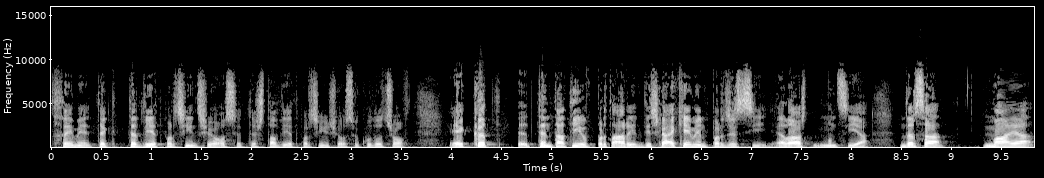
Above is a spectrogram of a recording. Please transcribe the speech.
të themi tek 80% që ose te 70% që ose kudo qoftë. E këtë tentativë për të arritur diçka e kemi në përgjegjësi, edhe është mundësia. Ndërsa maja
